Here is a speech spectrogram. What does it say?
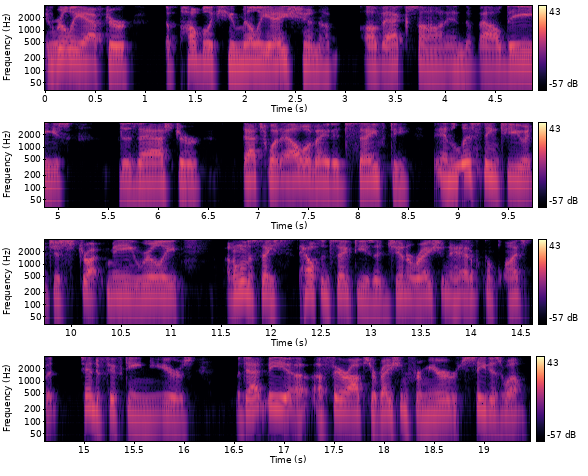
And really, after the public humiliation of, of Exxon and the Valdez disaster. That's what elevated safety. And listening to you, it just struck me really. I don't want to say health and safety is a generation ahead of compliance, but 10 to 15 years. Would that be a, a fair observation from your seat as well?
